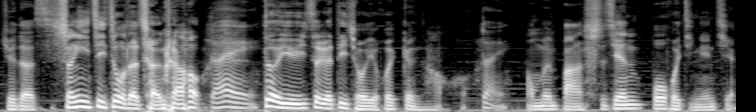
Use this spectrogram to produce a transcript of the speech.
觉得生意既做得成，然后对对于这个地球也会更好。对，我们把时间拨回几年前，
